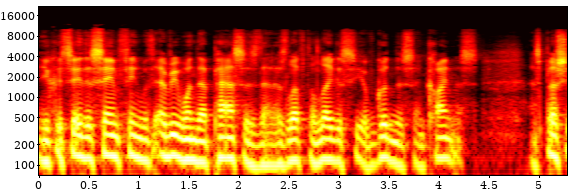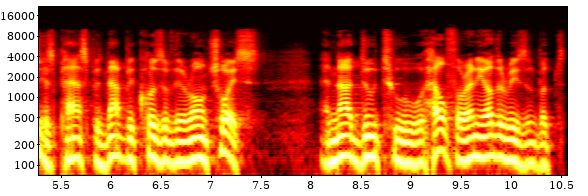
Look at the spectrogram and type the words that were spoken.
You could say the same thing with everyone that passes that has left a legacy of goodness and kindness, especially has passed, but not because of their own choice and not due to health or any other reason, but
